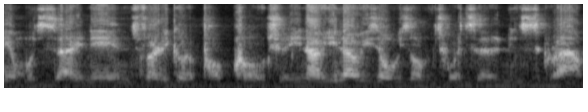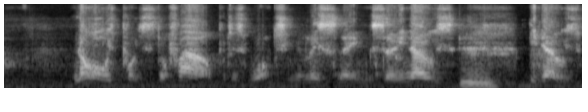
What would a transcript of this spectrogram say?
Ian would say, Ian's very good at pop culture. You know, you know he's always on Twitter and Instagram, not always putting stuff out, but just watching and listening. So he knows, mm. he knows,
